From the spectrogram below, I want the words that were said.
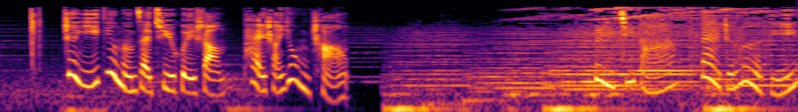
这一定能在聚会上派上用场。贝吉达。带着乐迪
